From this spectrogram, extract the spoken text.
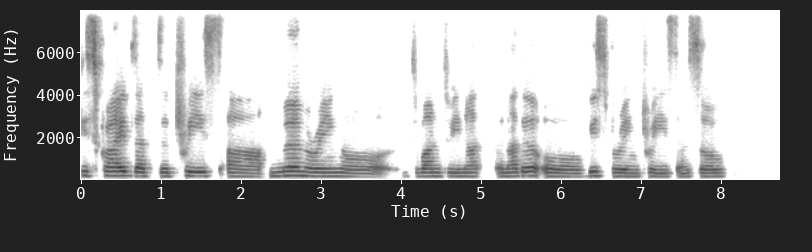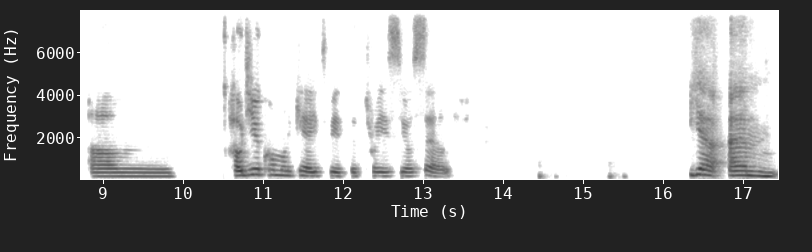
describe that the trees are murmuring or to one to another or whispering trees, and so. Um, how do you communicate with the trees yourself? Yeah, um,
